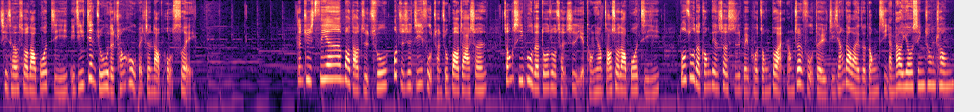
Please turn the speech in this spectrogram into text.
汽车受到波及，以及建筑物的窗户被震到破碎。根据 CNN 报道指出，不只是基辅传出爆炸声，中西部的多座城市也同样遭受到波及，多处的供电设施被迫中断，让政府对于即将到来的冬季感到忧心忡忡。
